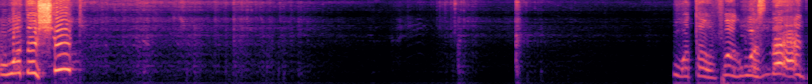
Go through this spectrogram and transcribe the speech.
what the shit what the fuck was that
